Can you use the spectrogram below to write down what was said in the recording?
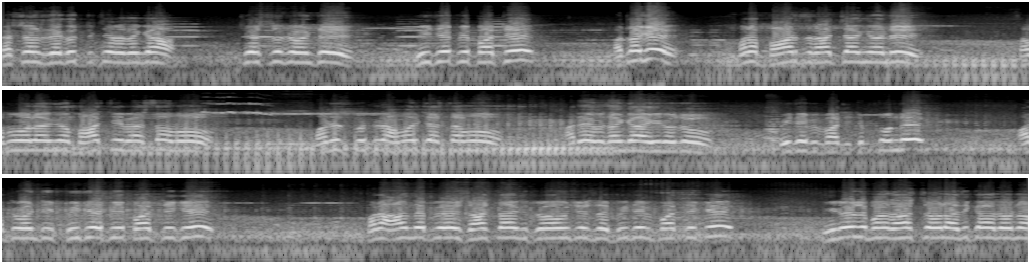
ఘర్షణలు రేగొత్తించే విధంగా చేస్తున్నటువంటి బీజేపీ పార్టీ. అట్లాగే మన భారత రాజ్యాంగాన్ని సమూలంగా మార్చి వేస్తాము మనస్ఫూర్తిని అమలు చేస్తాము అదే విధంగా ఈరోజు బీజేపీ పార్టీ చెప్తుంది అటువంటి బీజేపీ పార్టీకి మన ఆంధ్రప్రదేశ్ రాష్ట్రానికి ద్రోహం చేసిన బీజేపీ పార్టీకి ఈరోజు మన రాష్ట్రంలో అధికారంలో ఉన్న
